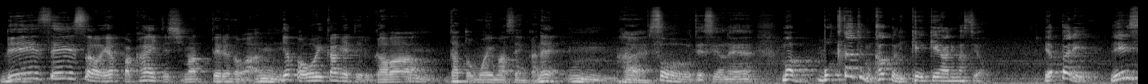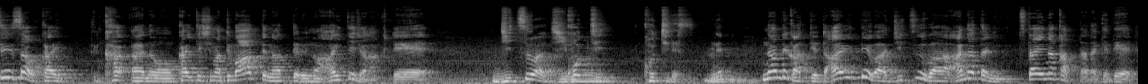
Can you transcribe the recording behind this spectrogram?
冷静さをやっぱ書いてしまってるのは、うん、やっぱ追いかけてる側だと思いませんかね、うん、はい、そうですよね。まあ僕たちも過去に経験ありますよ。やっぱり冷静さを書いかあの書いてしまってわーってなってるのは相手じゃなくて実は自分。こっちこっちです、ね、うん、なんでかっていうと相手は実はあなたに伝えなかっただけで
